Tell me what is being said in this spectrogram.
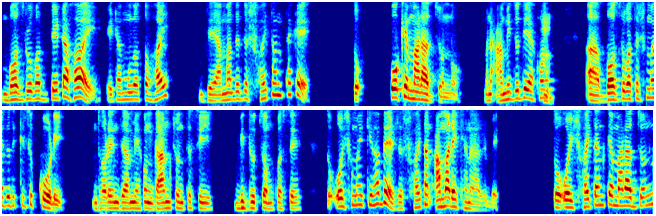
বজ্রপাত যেটা হয় এটা মূলত হয় যে আমাদের যে শয়তান থাকে তো ওকে মারার জন্য। মানে আমি যদি এখন হুম। আ বজ্রপাতের সময় যদি কিছু করি, ধরেন যে আমি এখন গান শুনতেছি, বিদ্যুৎ চমকাচ্ছে। তো ওই সময় কি হবে যে শয়তান আমার এখানে আসবে। তো ওই শয়তানকে মারার জন্য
